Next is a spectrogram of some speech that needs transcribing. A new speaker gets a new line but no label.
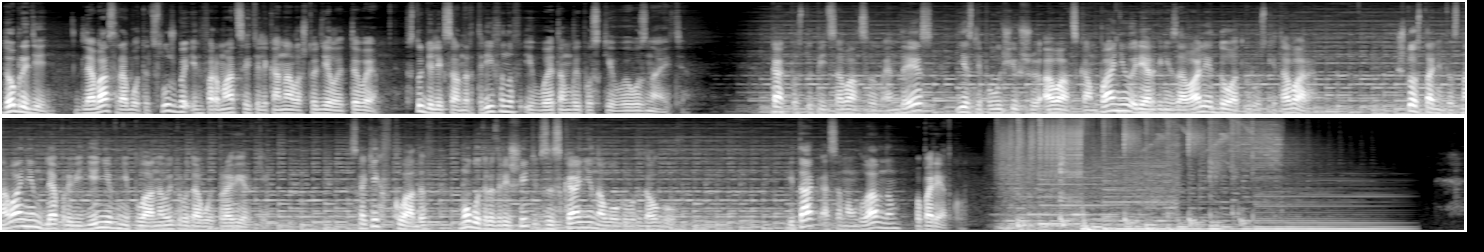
Добрый день! Для вас работает служба информации телеканала «Что делает ТВ». В студии Александр Трифонов и в этом выпуске вы узнаете. Как поступить с авансовым НДС, если получившую аванс компанию реорганизовали до отгрузки товара? Что станет основанием для проведения внеплановой трудовой проверки? С каких вкладов могут разрешить взыскание налоговых долгов? Итак, о самом главном по порядку.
